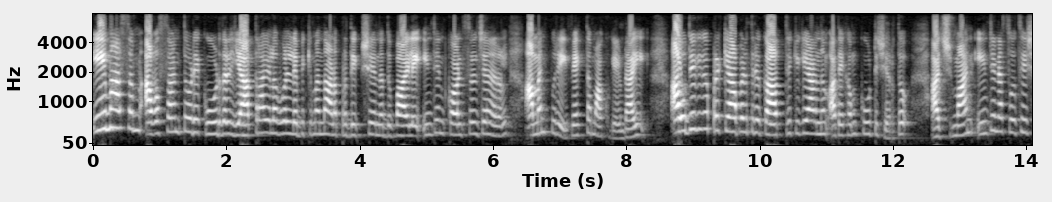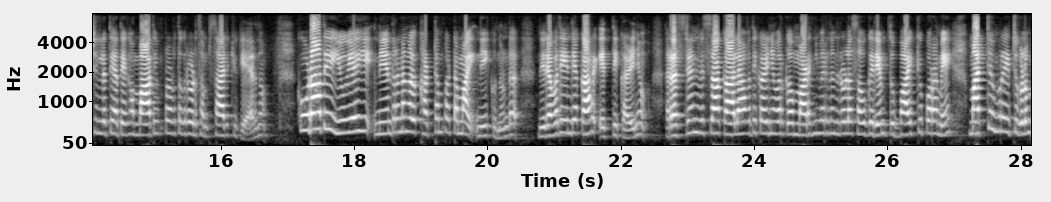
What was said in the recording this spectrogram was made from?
ഈ മാസം അവസാനത്തോടെ കൂടുതൽ യാത്രാ ഇളവുകൾ ലഭിക്കുമെന്നാണ് പ്രതീക്ഷയെന്ന് ദുബായിലെ ഇന്ത്യൻ കോൺസുൽ ജനറൽ അമൻപുരി വ്യക്തമാക്കുകയുണ്ടായി. ഔദ്യോഗിക പ്രഖ്യാപനത്തിന് കാത്തിരിക്കുകയാണെന്നും അദ്ദേഹം കൂട്ടിച്ചേർത്തു. അജ്മാൻ ഇന്ത്യൻ അസോസിയേഷനിലെത്തി അദ്ദേഹം മാധ്യമപ്രവർത്തകരോട് സംസാരിക്കുകയായിരുന്നു. കൂടാതെ യു എ ഇ നിയന്ത്രണങ്ങൾ ഘട്ടം ഘട്ടമായി നീക്കുന്നുണ്ട്. നിരവധി ഇന്ത്യക്കാർ എത്തിക്കഴിഞ്ഞു. റെസിഡന്റ് വിസ കാലാവധി കഴിഞ്ഞവർക്ക് മടങ്ങി വരുന്നതിനുള്ള സൗകര്യം ദുബായ്ക്ക് പുറമെ മറ്റ് എമിറേറ്റുകളും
